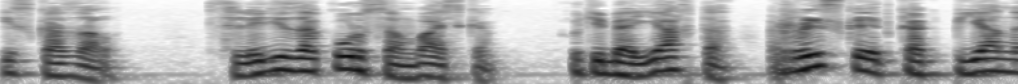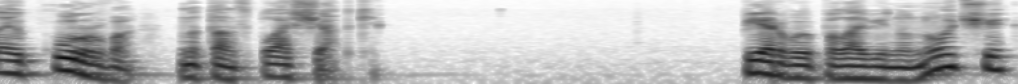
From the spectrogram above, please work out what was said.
и сказал «Следи за курсом, Васька, у тебя яхта рыскает, как пьяная курва на танцплощадке». Первую половину ночи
